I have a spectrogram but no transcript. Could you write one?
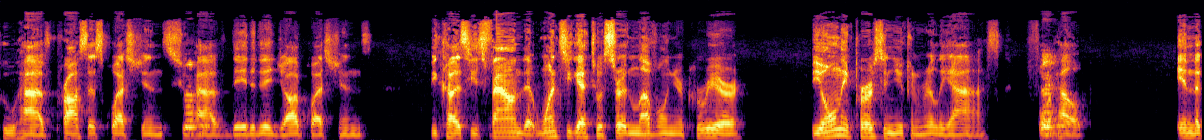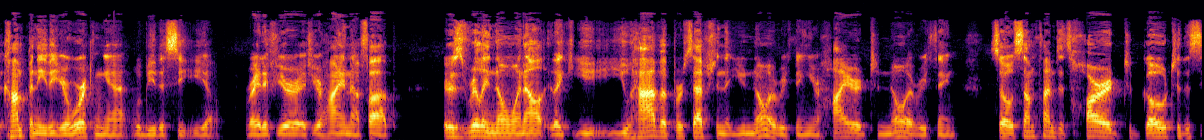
who have process questions, who uh-huh. have day to day job questions, because he's found that once you get to a certain level in your career, the only person you can really ask for uh-huh. help in the company that you're working at would be the CEO, right? If you're if you're high enough up, there's really no one else like you you have a perception that you know everything you're hired to know everything so sometimes it's hard to go to this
